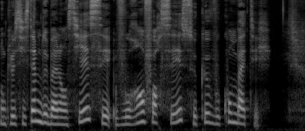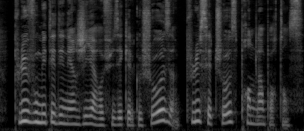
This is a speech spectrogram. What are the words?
Donc le système de balancier, c'est vous renforcer ce que vous combattez. Plus vous mettez d'énergie à refuser quelque chose, plus cette chose prend de l'importance.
